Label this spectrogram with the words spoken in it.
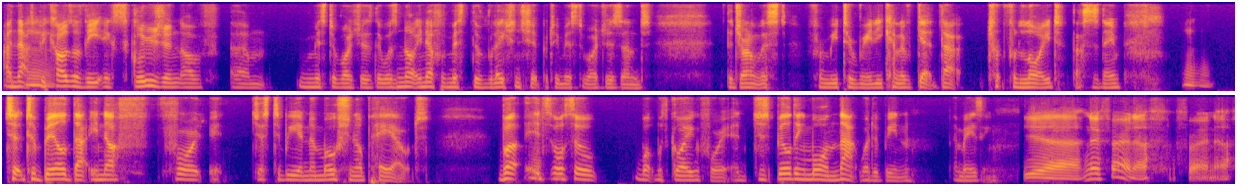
and that's Mm. because of the exclusion of um, Mr. Rogers. There was not enough of Mr. the relationship between Mr. Rogers and the journalist for me to really kind of get that for Lloyd, that's his name, hmm to to build that enough for it just to be an emotional payout. But it's also what was going for it, and just building more on that would have been amazing. Yeah, no, fair enough. Fair enough.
